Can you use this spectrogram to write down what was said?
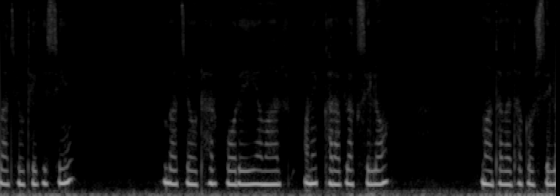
বাসে উঠে গেছি। বাসে ওঠার পরেই আমার অনেক খারাপ লাগছিল, মাথা ব্যথা করছিল,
